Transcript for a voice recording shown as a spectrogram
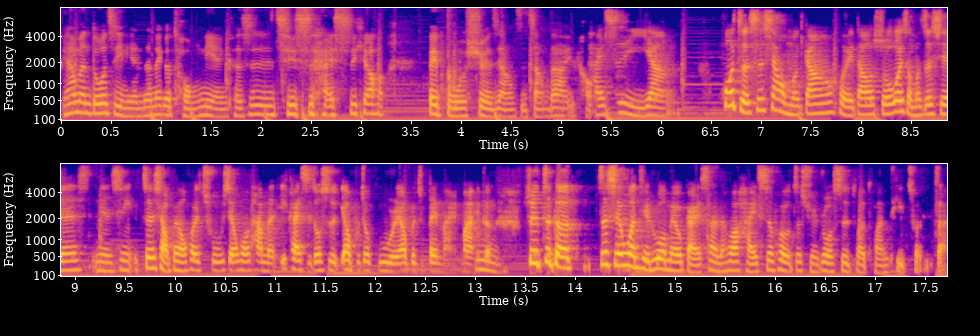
比他们多几年的那个童年，可是其实还是要被剥削这样子，长大以后还是一样。或者是像我们刚刚回到说，为什么这些年轻这些小朋友会出现，或他们一开始都是要不就孤儿，要不就被买卖的。嗯、所以这个这些问题如果没有改善的话，还是会有这群弱势的团体存在。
